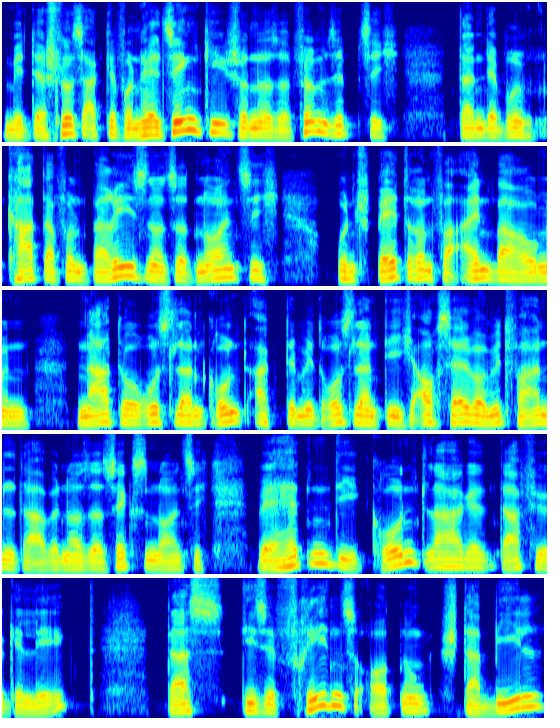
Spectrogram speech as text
mit der Schlussakte von Helsinki schon 1975, dann der berühmten Charta von Paris 1990 und späteren Vereinbarungen NATO, Russland, Grundakte mit Russland, die ich auch selber mitverhandelt habe 1996, wir hätten die Grundlage dafür gelegt, dass diese Friedensordnung stabil,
